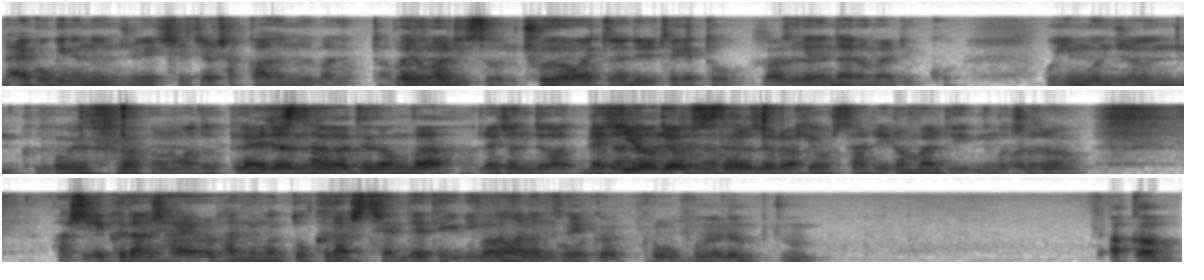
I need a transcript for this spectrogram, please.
날고 기는 놈 중에 실제로 작가하는 놈이 많이 없다. 뭐 이런. 말도 있어. 조용했던 애들이 되게 또. 크게 된다 이런 말도 있고. 뭐 임근준 그 평론가도 그 레전드가 되던가 어, 레전드가 레전드 기억이 없이 사라져라. 기억 없이 사라져 이런 말도 있는 것처럼 확실히 그 당시 hype을 받는 건 또 그 당시 트렌드에 되게 맞아. 민감하다는 거. 그러니까 그런 거 보면은 좀 아까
